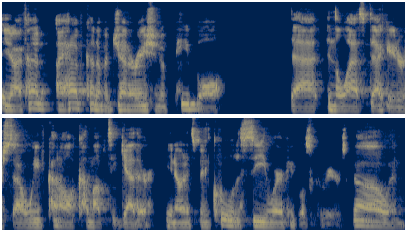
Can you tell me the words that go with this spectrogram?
you know, I've had I have kind of a generation of people that in the last decade or so we've kind of all come up together, you know. And it's been cool to see where people's careers go and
